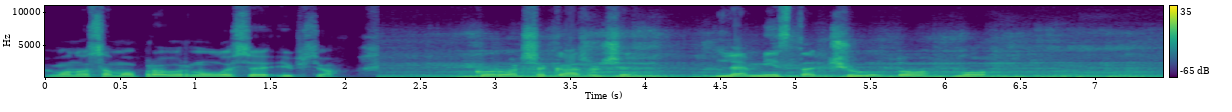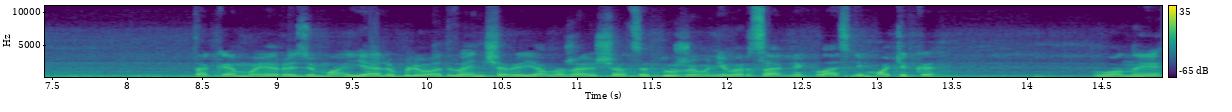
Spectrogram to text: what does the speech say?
воно само провернулося і все. Коротше кажучи, для міста чудово. Таке моє резюме. Я люблю адвенчери. Я вважаю, що це дуже універсальні класні мотики. Вони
